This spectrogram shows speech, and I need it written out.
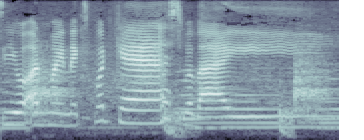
See you on my next podcast. Bye bye.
